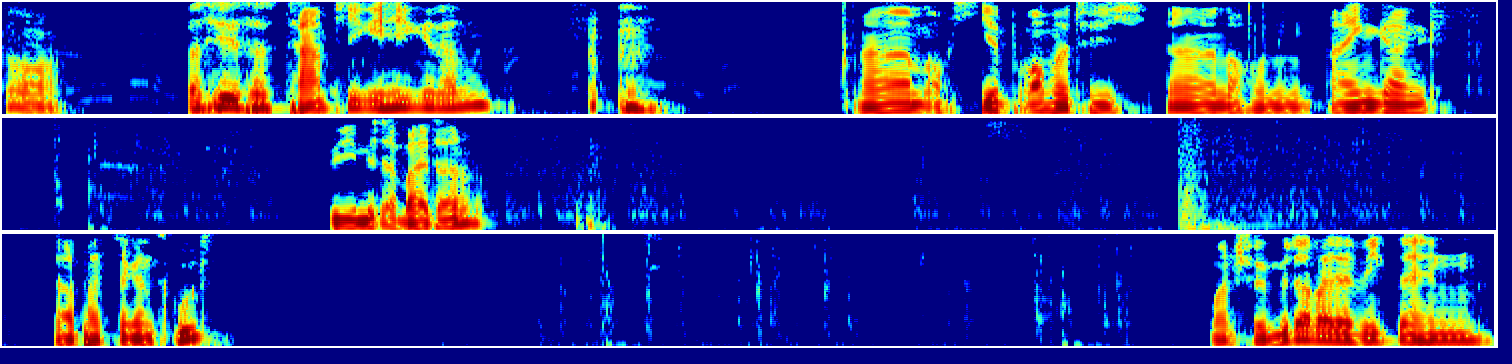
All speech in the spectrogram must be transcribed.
So. Das hier ist das Tapir-Gehege dann. ähm, auch hier brauchen wir natürlich äh, noch einen Eingang für die Mitarbeiter. Da passt er ganz gut. Mal einen schönen Mitarbeiterweg dahin.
